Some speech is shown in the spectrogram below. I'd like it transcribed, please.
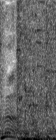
Huh.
